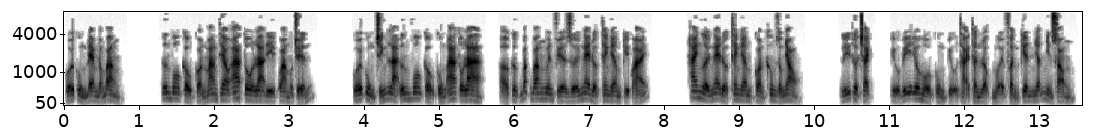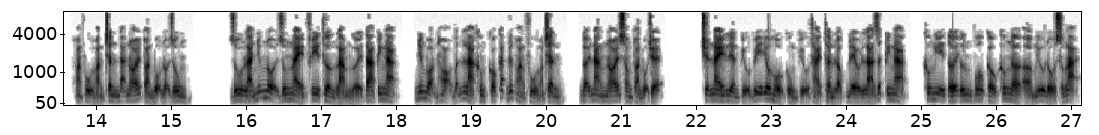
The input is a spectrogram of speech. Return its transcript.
cuối cùng đem đóng băng. Ương vô cầu còn mang theo a tô la đi qua một chuyến. Cuối cùng chính là ương vô cầu cùng a tô la ở cực bắc băng nguyên phía dưới nghe được thanh âm kỳ quái. Hai người nghe được thanh âm còn không giống nhau. Lý thừa trạch cựu vĩ yêu hồ cùng cựu thải thần lộc mười phần kiên nhẫn nhìn xong, hoàng phủ hoàn chân đã nói toàn bộ nội dung dù là những nội dung này phi thường làm người ta kinh ngạc, nhưng bọn họ vẫn là không có cắt đứt hoàng phủ hoàng chân đợi nàng nói xong toàn bộ chuyện. Chuyện này liền cựu vĩ yêu hồ cùng cựu thải thần lộc đều là rất kinh ngạc, không nghĩ tới ưng vô cầu không ngờ ở mưu đồ sống lại.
